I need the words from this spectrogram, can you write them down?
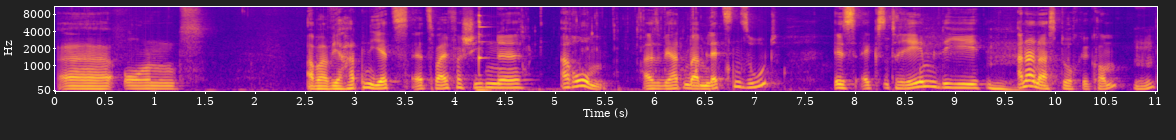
Äh, und aber wir hatten jetzt äh, zwei verschiedene Aromen. Also wir hatten beim letzten Sud ist extrem die Ananas durchgekommen. Und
